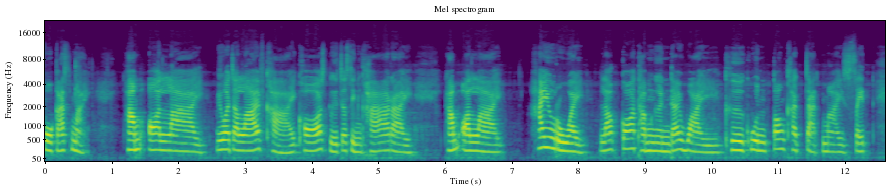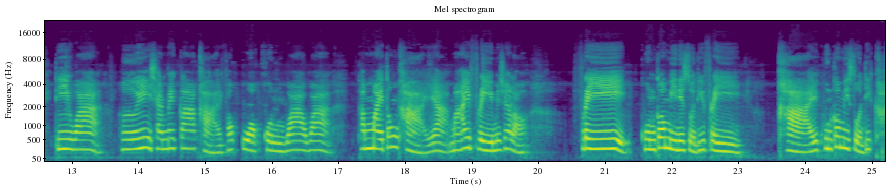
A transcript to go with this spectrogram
โฟกัสใหม่ ทำออนไลน์ ไม่ว่าจะไลฟ์ขายคอร์สหรือจะสินค้าอะไรทำออนไลน์ให้รวยแล้วก็ทำเงินได้ไว คือคุณต้องขจัด mindset ที่ว่า เฮ้ย ฉันไม่กล้าขาย เพราะกลัวคนว่าว่าทำไมต้องขายอะ มาให้ฟรีไม่ใช่เหรอ ฟรี คุณก็มีในส่วนที่ฟรี ขายคุณก็มีส่วนที่ข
